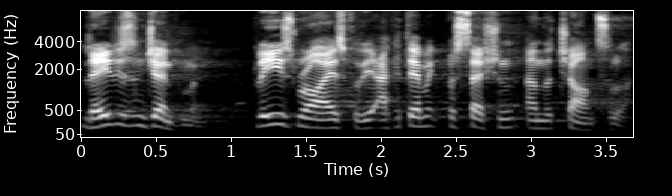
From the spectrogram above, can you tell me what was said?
Ladies and gentlemen, please rise for the academic procession and the Chancellor.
